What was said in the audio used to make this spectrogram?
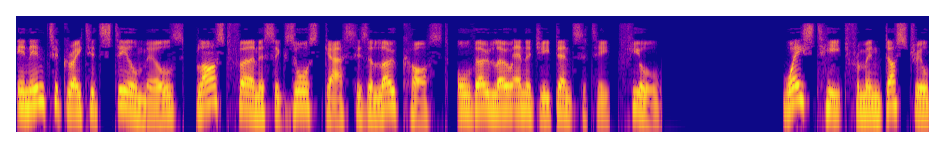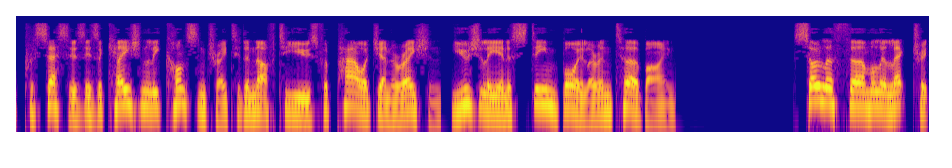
In integrated steel mills, blast furnace exhaust gas is a low-cost, although low-energy density, fuel. Waste heat from industrial processes is occasionally concentrated enough to use for power generation, usually in a steam boiler and turbine. Solar thermal electric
